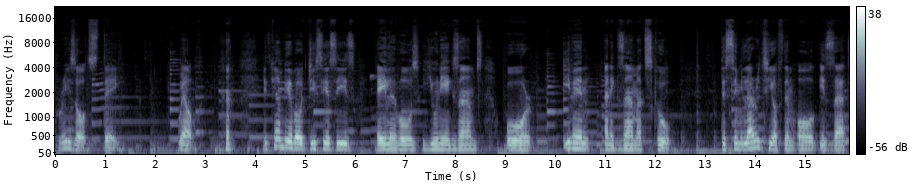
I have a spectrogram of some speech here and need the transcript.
Results day. Well, it can be about GCSEs a levels, uni exams, or even an exam at school. The similarity of them all is that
